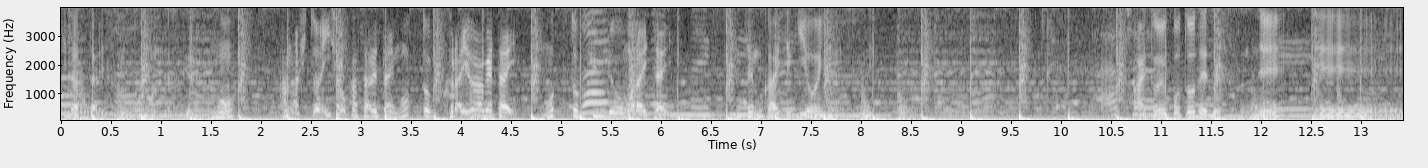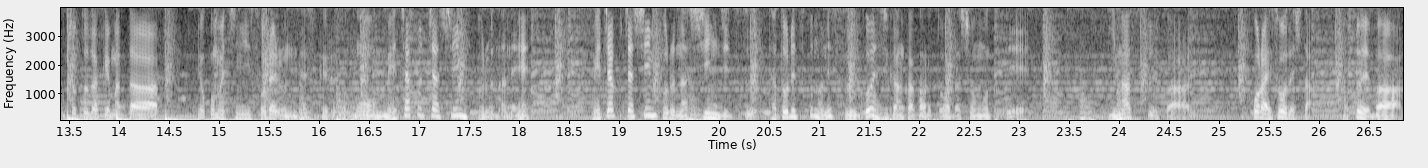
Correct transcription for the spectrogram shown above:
機だったりすると思うんですけれどもあの人に評価されたい。もっと位を上げたい。もっと給料をもらいたい。全部外的要因なんですよね。はい。ということでですね、えー、ちょっとだけまた横道にそれるんですけれどもめちゃくちゃシンプルなねめちゃくちゃシンプルな真実たどり着くのにすごい時間かかると私は思っていますというか古来そうでした。例えば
